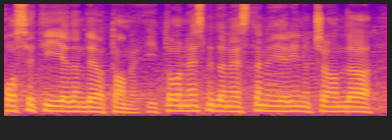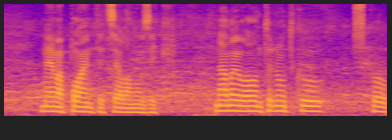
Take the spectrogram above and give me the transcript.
posveti jedan deo tome i to ne sme da nestane jer inače onda nema poente cela muzika. Nama je u ovom trenutku skoro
